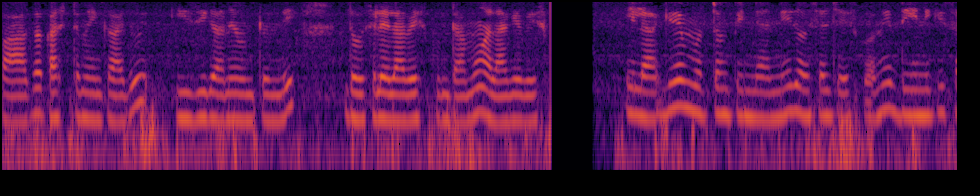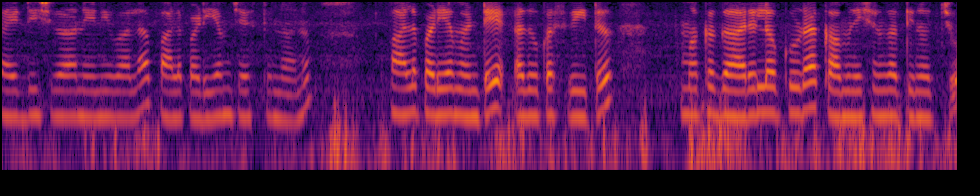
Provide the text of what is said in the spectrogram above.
బాగా కష్టమేం కాదు ఈజీగానే ఉంటుంది. దోశలు ఎలా వేసుకుంటామో అలాగే వేసుకు. ఇలాగే మొత్తం పిండాన్ని దోశలు చేసుకొని దీనికి సైడ్ డిష్గా నేను ఇవాళ పాలపడియం చేస్తున్నాను. పాలపడియం అంటే అదొక స్వీట్. మాకు గారెలో కూడా కాంబినేషన్గా తినొచ్చు.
